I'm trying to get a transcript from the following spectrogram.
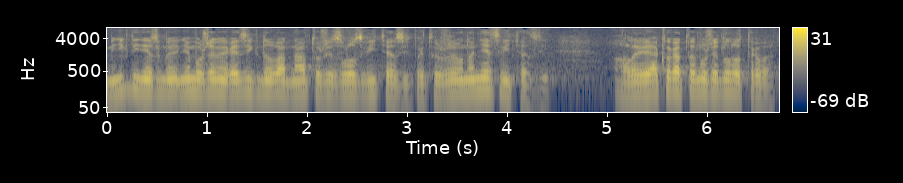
my nikdy nezme, nemôžeme rezignovať na to, že zlo zvíťazí, pretože ono nezvíťazí. Ale akorát to môže dlho trvať.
